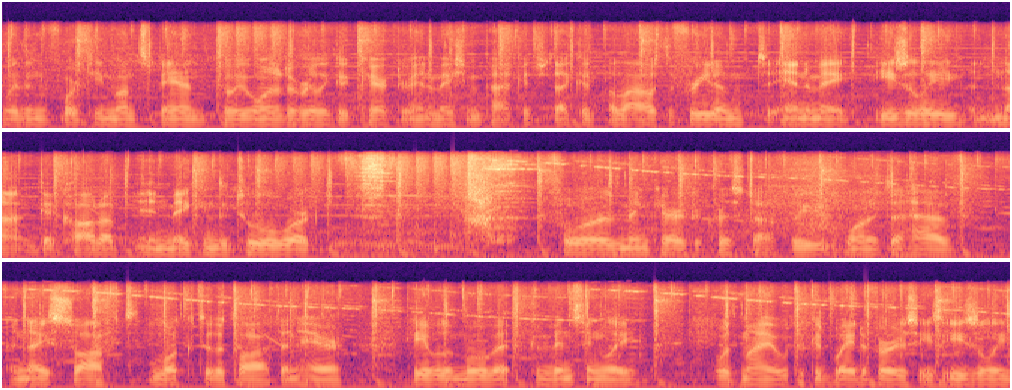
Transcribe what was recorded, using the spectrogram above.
within a 14-month span, so we wanted a really good character animation package that could allow us the freedom to animate easily, and not get caught up in making the tool work. For the main character, Christof, we wanted to have a nice soft look to the cloth and hair, be able to move it convincingly. With Maya, we could weigh the vertices easily,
